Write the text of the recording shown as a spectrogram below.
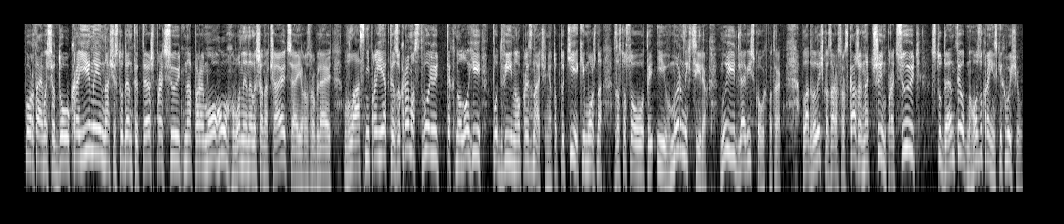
Повертаємося до України. Наші студенти теж працюють на перемогу. Вони не лише навчаються а й розробляють власні проєкти. Зокрема, створюють технології подвійного призначення, тобто ті, які можна застосовувати і в мирних цілях, ну і для військових потреб. Влад Величко зараз розкаже, над чим працюють студенти одного з українських вишів.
